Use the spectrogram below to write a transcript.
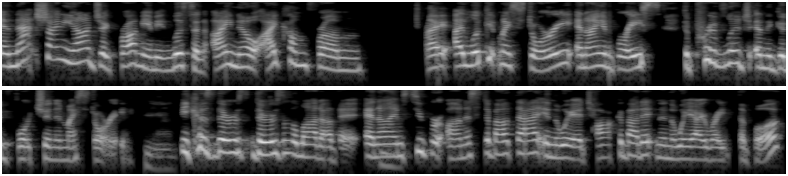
and that shiny object brought me i mean listen i know i come from I, I look at my story and I embrace the privilege and the good fortune in my story yeah. because there's there's a lot of it, and yeah. I'm super honest about that in the way I talk about it and in the way I write the book.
